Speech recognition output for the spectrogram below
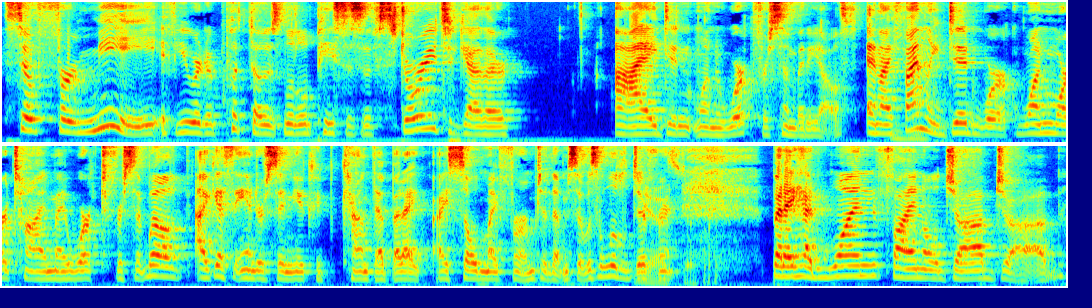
so for me, if you were to put those little pieces of story together I didn't want to work for somebody else. And I finally did work one more time. I worked for some, well, I guess Andersen, you could count that, but I, I sold my firm to them. So it was a little different. Yeah, different. But I had one final job job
